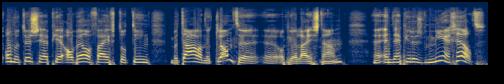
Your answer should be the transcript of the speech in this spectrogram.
ondertussen heb je al wel 5 tot 10 betalende klanten uh, op jouw lijst staan. Uh, en dan heb je dus meer geld.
